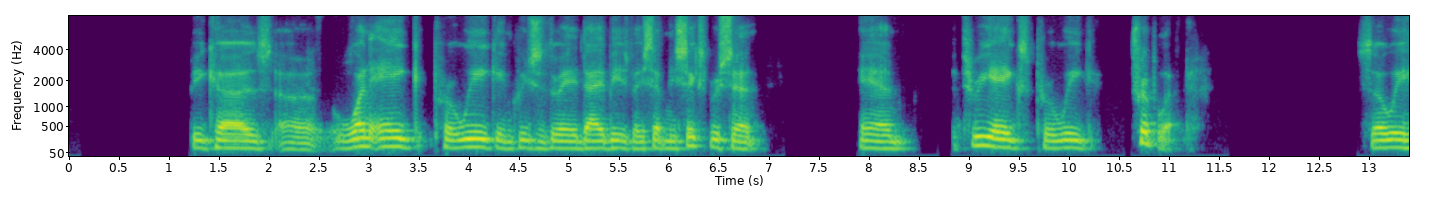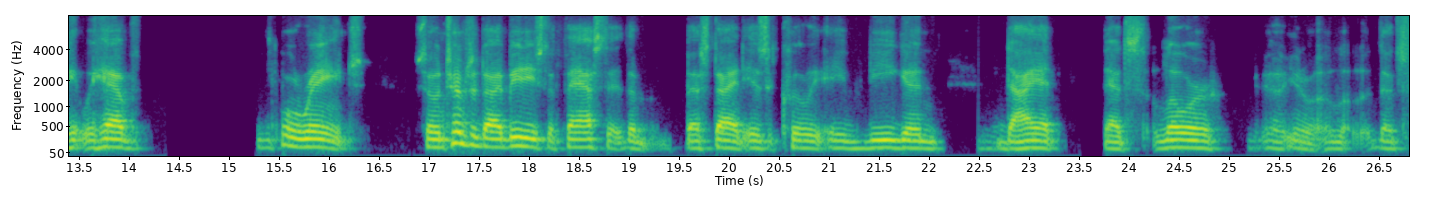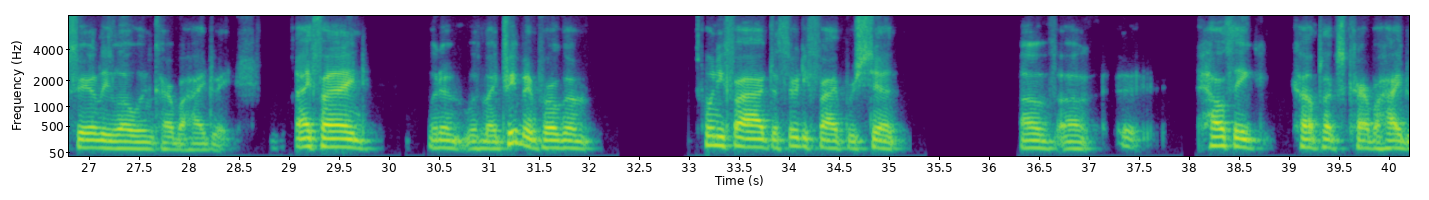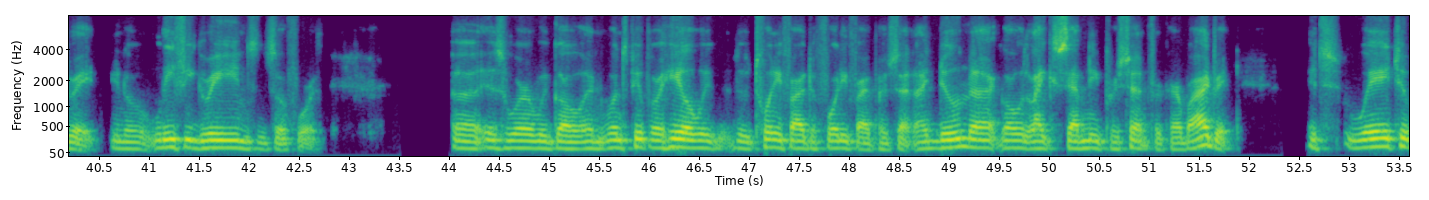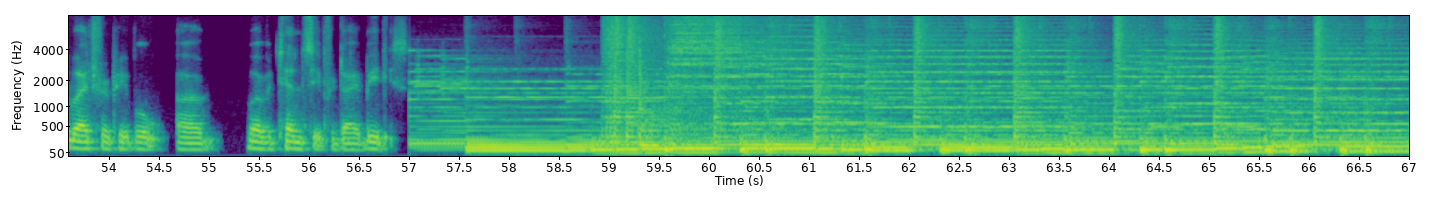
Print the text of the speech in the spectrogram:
because uh, one egg per week increases the rate of diabetes by 76%, and three eggs per week triple it. So we, we have the full range. So in terms of diabetes, the fastest, the best diet is clearly a vegan diet that's lower, uh, you know, that's fairly low in carbohydrate. I find when I'm with my treatment program, 25 to 35 percent of uh, healthy complex carbohydrate, you know, leafy greens and so forth, uh, is where we go. And once people are healed, we do 25 to 45 percent. I do not go like 70 percent for carbohydrate. It's way too much for people um, who have a tendency for diabetes.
